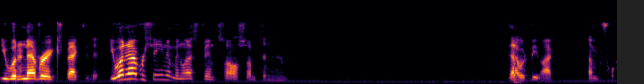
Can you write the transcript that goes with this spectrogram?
you would have never expected it. You would have never seen him unless Vince saw something in him. That would be my number four.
